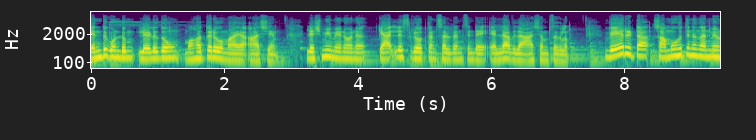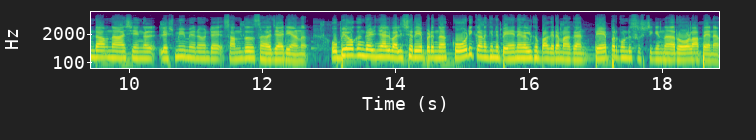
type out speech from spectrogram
എന്തുകൊണ്ടും ലളിതവും മഹത്തരവുമായ ആശയം. ലക്ഷ്മി മേനോന് കാറ്റ്ലെസ് ഗ്രോത്ത് കൺസൾട്ടൻസിന്റെ എല്ലാവിധ ആശംസകളും. വേറിട്ട സമൂഹത്തിന് നന്മയുണ്ടാവുന്ന ആശയങ്ങൾ ലക്ഷ്മി മേനോന്റെ സന്തത സഹചാരിയാണ്. ഉപയോഗം കഴിഞ്ഞാൽ വലിച്ചെറിയപ്പെടുന്ന കോടിക്കണക്കിന് പേനകൾക്ക് പകരമാകാൻ പേപ്പർ കൊണ്ട് സൃഷ്ടിക്കുന്ന റോളാ പേന.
